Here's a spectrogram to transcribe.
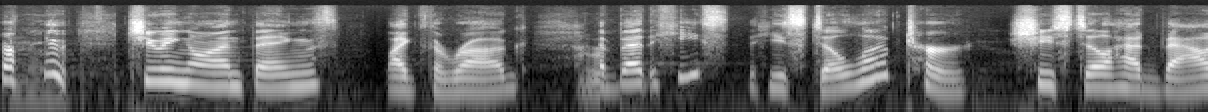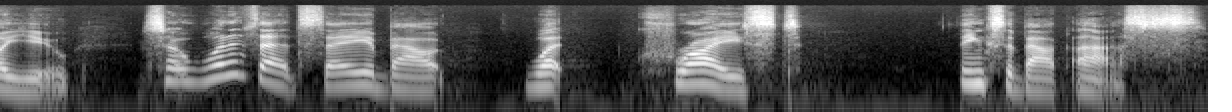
chewing on things like the rug. But he he still loved her. She still had value. So what does that say about what Christ thinks about us?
